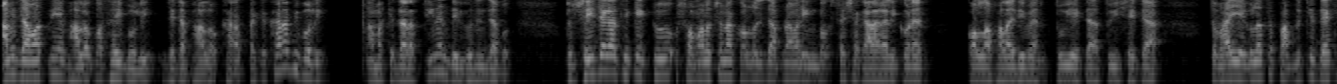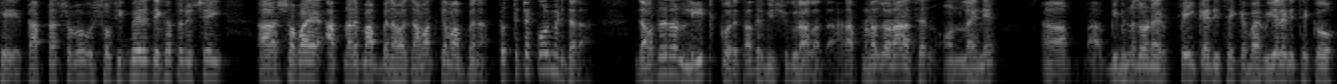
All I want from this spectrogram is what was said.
আমি জামাত নিয়ে ভালো কথাই বলি, যেটা ভালো, খারাপটাকে খারাপই বলি। আমাকে যারা চিনেন দীর্ঘদিন যাবত তো সেই জায়গা থেকে একটু সমালোচনা করল যদি আপনি আমার ইনবক্সে এসে গালাগালি করেন, কল্লা ফালাই দিবেন, তুই এটা, তুই সেটা। তো ভাই, এগুলা তো পাবলিকলি দেখে। তা আপনার সব শফিক ভাইয়ের দেখা তো নিশ্চয়ই সবাই আপনারে মাপবে না বা জামাতকে মাপবে না। প্রত্যেকটা কর্মীর দ্বারা। জামাতে যারা লিড করে, তাদের বিষয়গুলো আলাদা। আর আপনারা যারা আছেন অনলাইনে বিভিন্ন ধরনের ফেক আইডি থেকে বা রিয়েল আইডি থেকেও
